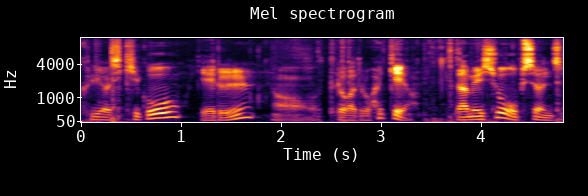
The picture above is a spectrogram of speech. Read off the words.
clear 시키고 얘를 어, 들어가도록 할게요. 그 다음에 show options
